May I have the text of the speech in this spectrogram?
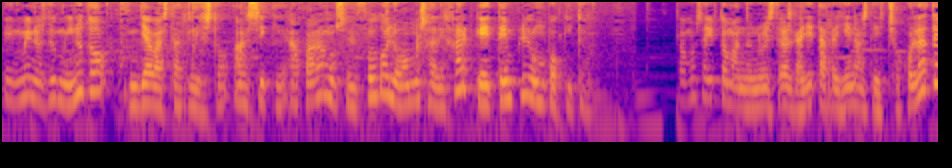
En menos de un minuto ya va a estar listo, así que apagamos el fuego y lo vamos a dejar que temple un poquito. Vamos a ir tomando nuestras galletas rellenas de chocolate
